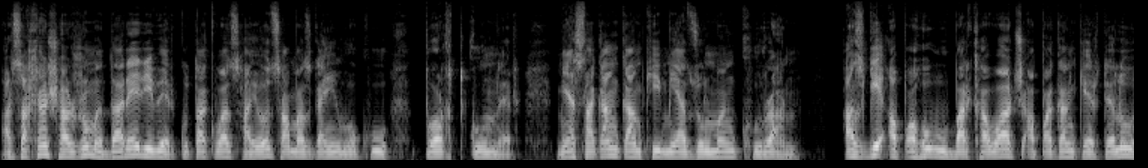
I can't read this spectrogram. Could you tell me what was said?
Արցախյան շարժումը դարեր ի վեր կուտակված հայոց համազգային ոգու պորտկումն էր, միասնական կամքի միաձուլման քուրան, ազգի ապահով ու բարգավաճ ապագան կերտելու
